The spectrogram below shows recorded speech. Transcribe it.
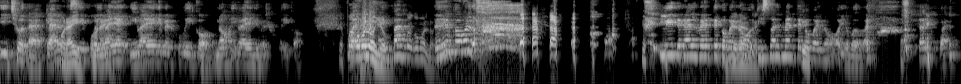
Y chuta, claro Por que ahí, sí, pues, por y ahí. vaya, y vaya que perjudicó, ¿no? Y vaya que perjudicó. Fue Bueno, como el hoyo. Fue como el hoyo. Eh, como lo- Literalmente como el hoyo, Literalmente. visualmente Sí. como el hoyo, tal cual.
